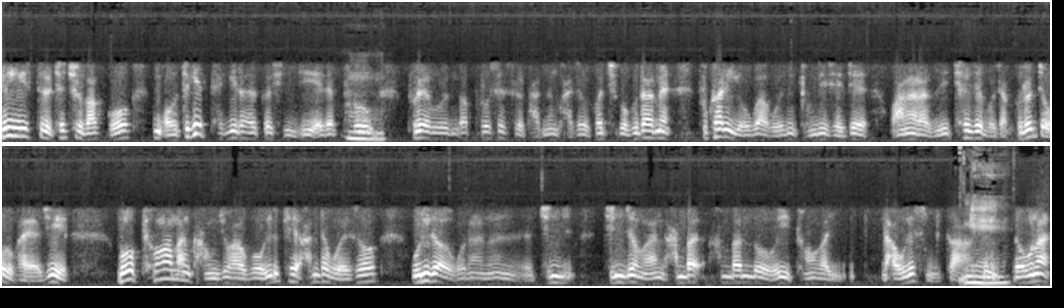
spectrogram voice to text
핵리스트를 제출받고 그럼 어떻게 폐기를 할 것인지에 대한 프로, 음. 프로그램과 프로세스를 받는 과정을 거치고 그 다음에 북한이 요구하고 있는 경제 제재 완화라든지 체제 보장 그런 쪽으로 가야지 뭐 평화만 강조하고 이렇게 한다고 해서 우리가 원하는 진, 진정한 한반, 한반도의 평화가 나오겠습니까? 예. 너무나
